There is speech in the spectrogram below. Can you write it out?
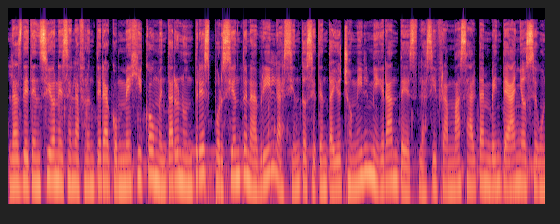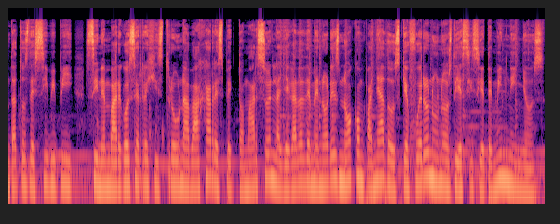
Las detenciones en la frontera con México aumentaron un 3% en abril a 178.000 migrantes, la cifra más alta en 20 años según datos de CBP. Sin embargo, se registró una baja respecto a marzo en la llegada de menores no acompañados, que fueron unos 17.000 niños.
